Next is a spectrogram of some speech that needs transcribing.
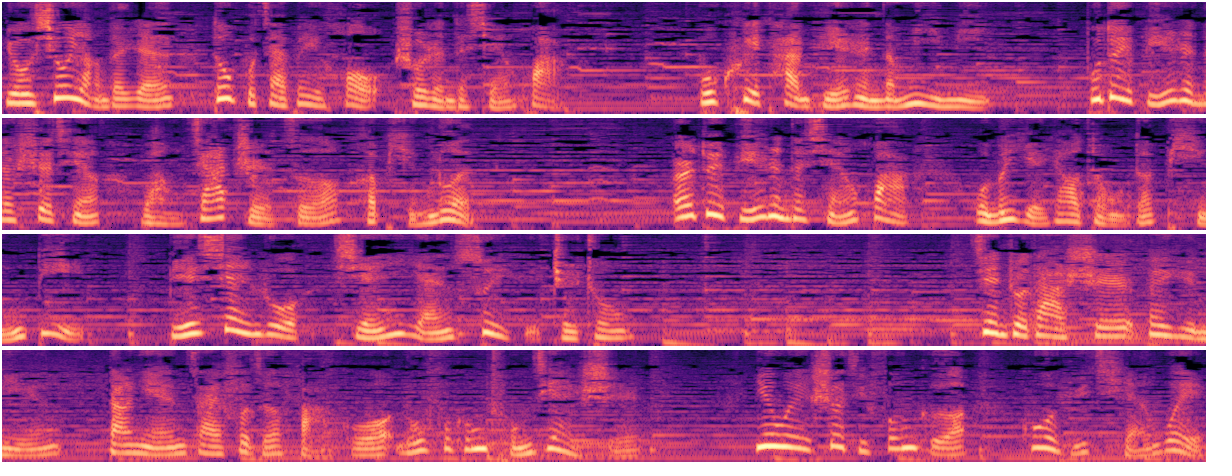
有修养的人都不在背后说人的闲话，不窥探别人的秘密，不对别人的事情妄加指责和评论。而对别人的闲话，我们也要懂得屏蔽，别陷入闲言碎语之中。建筑大师贝聿铭当年在负责法国卢浮宫重建时。因为设计风格过于前卫，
